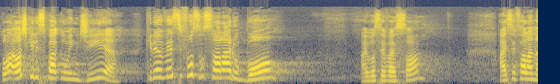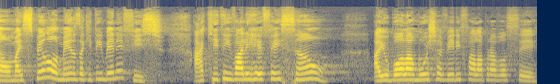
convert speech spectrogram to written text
Lógico que eles pagam em dia. Queria ver se fosse um salário bom. Aí você vai só? Aí você fala: Não, mas pelo menos aqui tem benefício. Aqui tem vale refeição. Aí o bola murcha vira e fala para você:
